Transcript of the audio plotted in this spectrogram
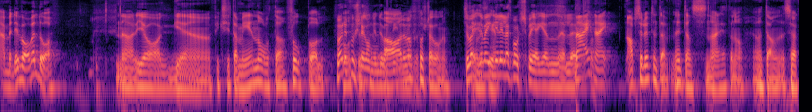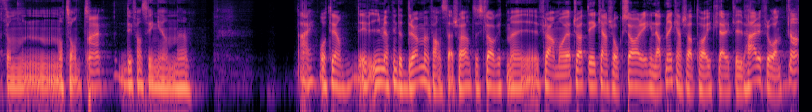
Ja, men det var väl då. När jag eh, fick sitta med i 08 fotboll. Var det första gången du var Ja, det var filmad? första gången. Det var, det var ingen Lilla Sportspegeln? Eller Nej, så? nej. Absolut inte. Det är inte ens närheten av. Jag har inte ansökt om något sånt. Nej. Det fanns ingen... Nej, återigen. Det, I och med att inte drömmen fanns där så har jag inte slagit mig fram. Och jag tror att det kanske också har hindrat mig kanske att ta ytterligare kliv härifrån. Ja.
